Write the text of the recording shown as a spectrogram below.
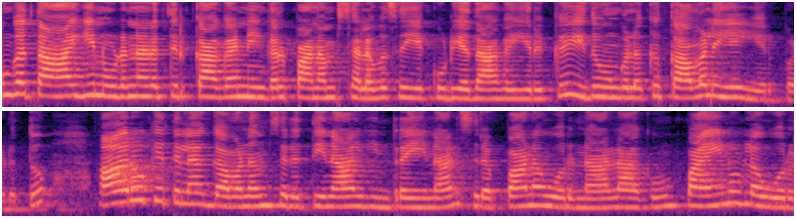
உங்கள் தாயின் உடல்நலத்திற்காக நீங்கள் பணம் செலவு செய்யக்கூடியதாக இருக்குது இது உங்களுக்கு கவலையை ஏற்படுத்தும். ஆரோக்கியத்தில் கவனம் செலுத்தினால் இன்றைய நாள் சிறப்பான ஒரு நாளாகவும் பயனுள்ள ஒரு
